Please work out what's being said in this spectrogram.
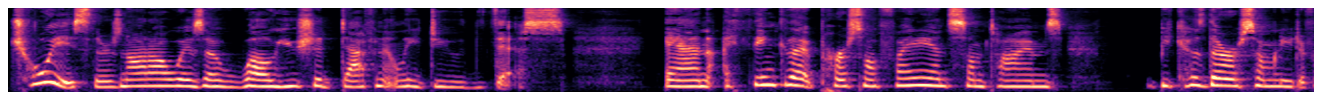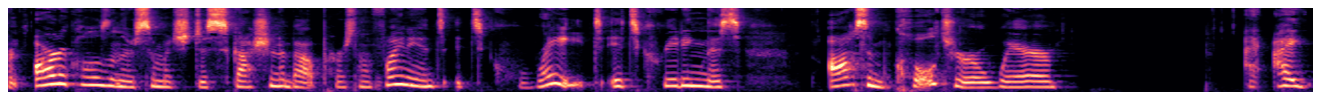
choice. There's not always a, well, you should definitely do this. And I think that personal finance sometimes, because there are so many different articles and there's so much discussion about personal finance, it's great. It's creating this awesome culture where I, I,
